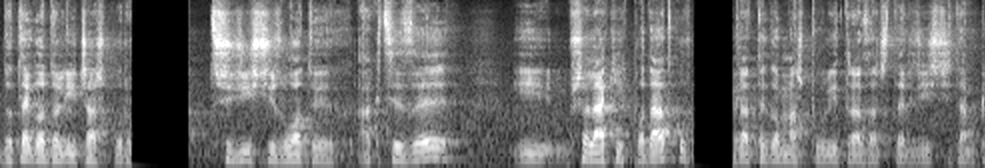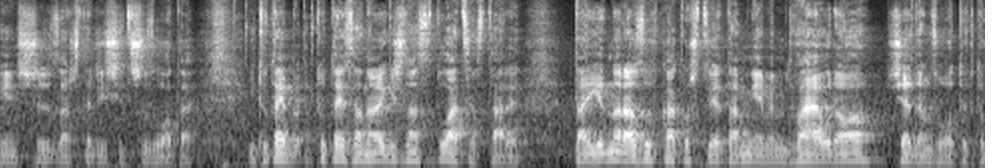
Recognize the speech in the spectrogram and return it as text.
Do tego doliczasz kurwa 30 zł akcyzy i wszelakich podatków, dlatego masz pół litra za 45 czy za 43 zł. I tutaj, tutaj jest analogiczna sytuacja, stary. Ta jednorazówka kosztuje tam, nie wiem, 2 euro, 7 zł to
